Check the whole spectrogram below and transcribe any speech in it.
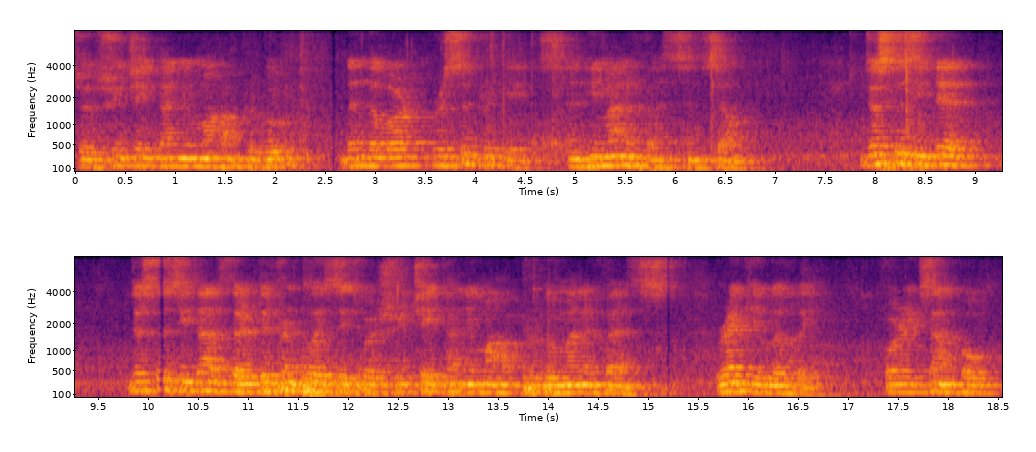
to Sri Chaitanya Mahaprabhu, then the Lord reciprocates and He manifests Himself. Just as He did, just as He does, there are different places where Sri Chaitanya Mahaprabhu manifests regularly. For example,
